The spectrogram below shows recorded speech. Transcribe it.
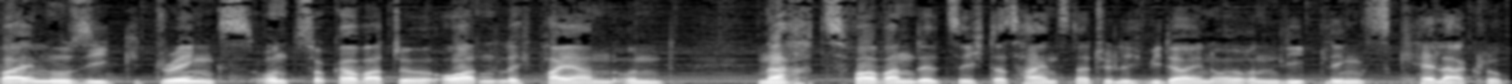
bei Musik, Drinks und Zuckerwatte ordentlich feiern und nachts verwandelt sich das Heinz natürlich wieder in euren Lieblingskellerclub.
